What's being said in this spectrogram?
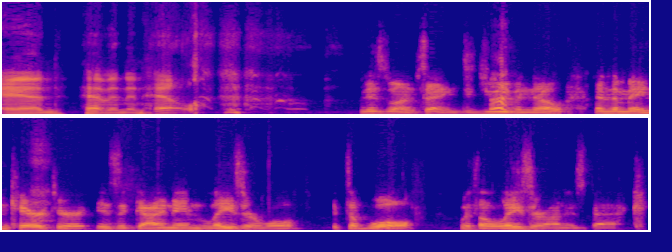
and heaven and hell. This is what I'm saying. Did you even know? And the main character is a guy named Laser Wolf. It's a wolf with a laser on his back.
